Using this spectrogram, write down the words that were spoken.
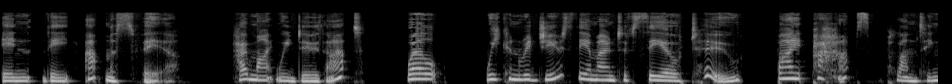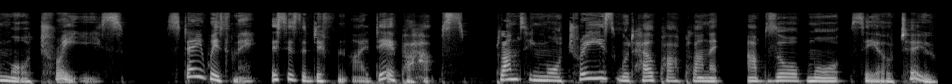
in the atmosphere. How might we do that? Well, we can reduce the amount of CO2 by perhaps planting more trees. Stay with me. This is a different idea, perhaps. Planting more trees would help our planet absorb more CO2.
